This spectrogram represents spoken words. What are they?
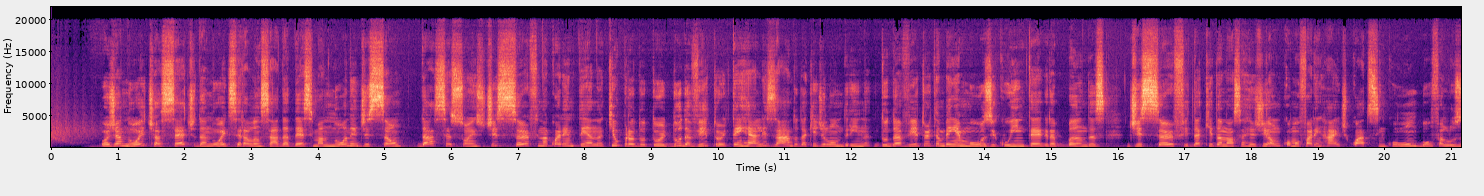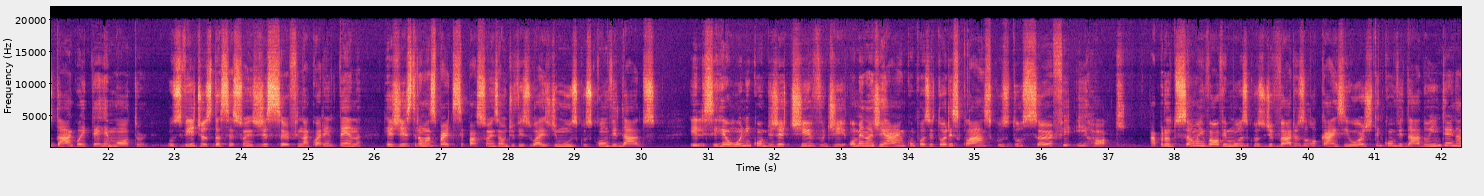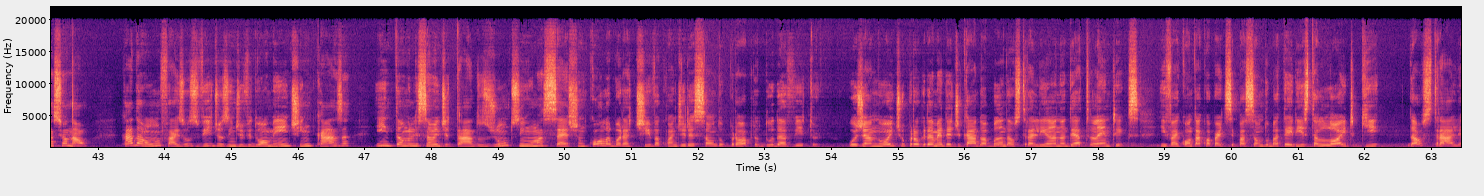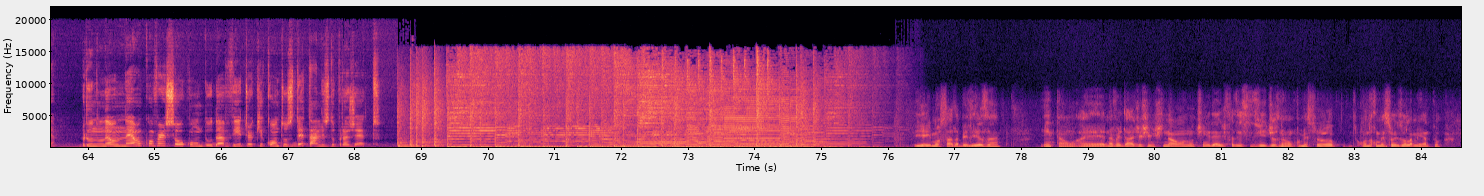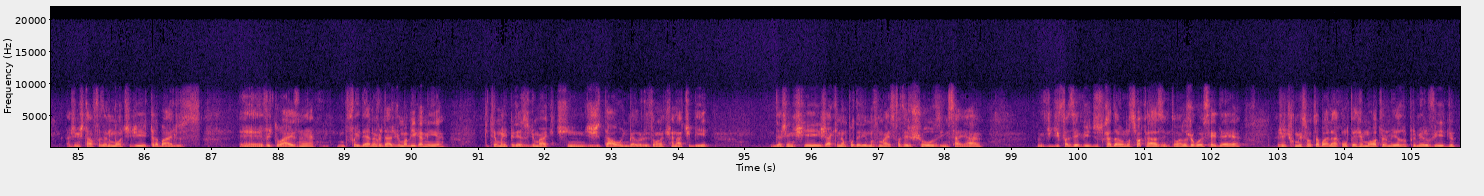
Hoje à noite, às 7 da noite, será lançada a 19 edição das sessões de surf na quarentena que o produtor Duda Vitor tem realizado daqui de Londrina. Duda Vitor também é músico e integra bandas de surf daqui da nossa região, como Fahrenheit 451, Búfalos d'Água e Terremotor. Os vídeos das sessões de surf na quarentena registram as participações audiovisuais de músicos convidados eles se reúnem com o objetivo de homenagear compositores clássicos do surf e rock. A produção envolve músicos de vários locais e hoje tem convidado internacional. Cada um faz os vídeos individualmente em casa e então eles são editados juntos em uma session colaborativa com a direção do próprio Duda Vitor. Hoje à noite o programa é dedicado à banda australiana The Atlantics e vai contar com a participação do baterista Lloyd Gee, da Austrália. Bruno Leonel conversou com o Duda Vitor, que conta os detalhes do projeto. E aí, moçada, beleza? Então, é, na verdade a gente não, não tinha ideia de fazer esses vídeos não. Começou quando começou o isolamento, a gente estava fazendo um monte de trabalhos é, virtuais, né? Foi ideia, na verdade, de uma amiga minha, que tem uma empresa de marketing digital em Belo Horizonte, a NatB, da gente, já que não poderíamos mais fazer shows e ensaiar, de fazer vídeos cada um na sua casa. Então ela jogou essa ideia, a gente começou a trabalhar com o Terremotor mesmo, o primeiro vídeo.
